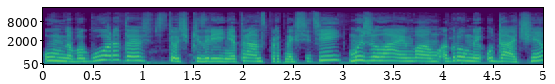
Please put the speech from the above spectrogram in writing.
умного города с точки зрения транспортных сетей. Мы желаем вам огромной удачи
